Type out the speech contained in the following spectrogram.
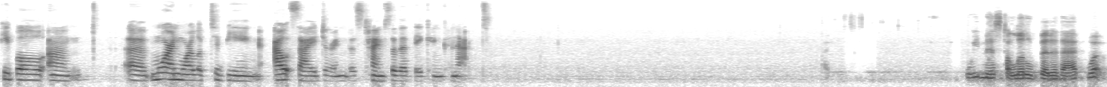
people um, uh, more and more look to being outside during this time so that they can connect. We missed a little bit of that. What,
